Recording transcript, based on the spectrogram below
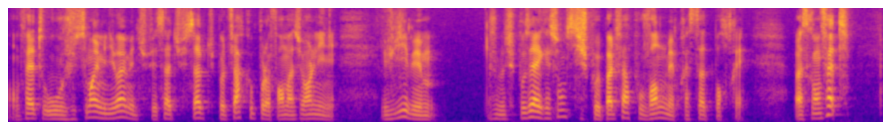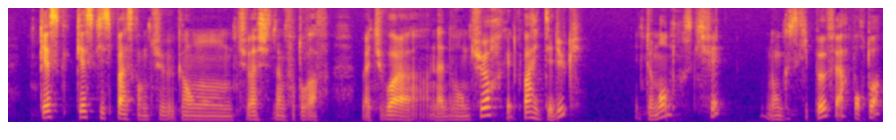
en fait, où justement il me dit Ouais, mais tu fais ça, tu fais ça, tu peux le faire que pour la formation en ligne. Je lui dis mais, Je me suis posé la question si je pouvais pas le faire pour vendre mes prestats de portraits. Parce qu'en fait, qu'est-ce qu'est-ce qui se passe quand tu, quand tu vas chez un photographe? Bah, Tu vois l'aventure, quelque part, il t'éduque, il te montre ce qu'il fait, donc ce qu'il peut faire pour toi.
